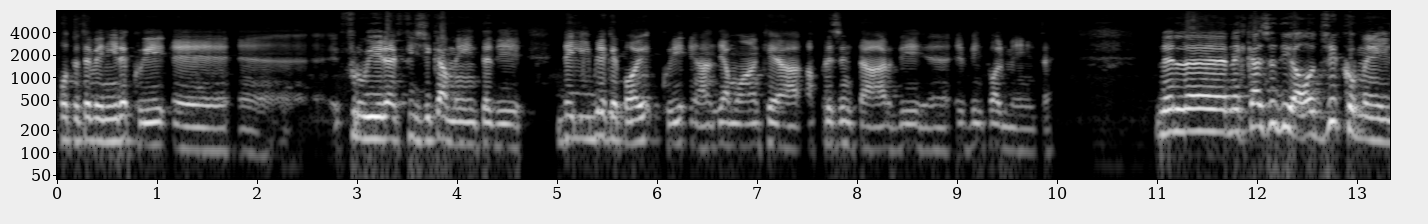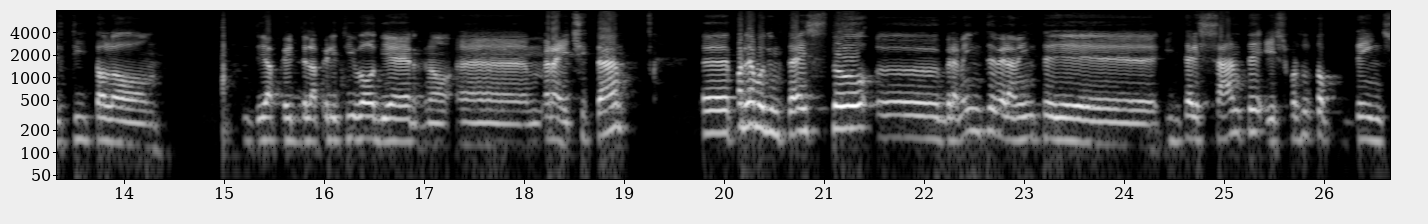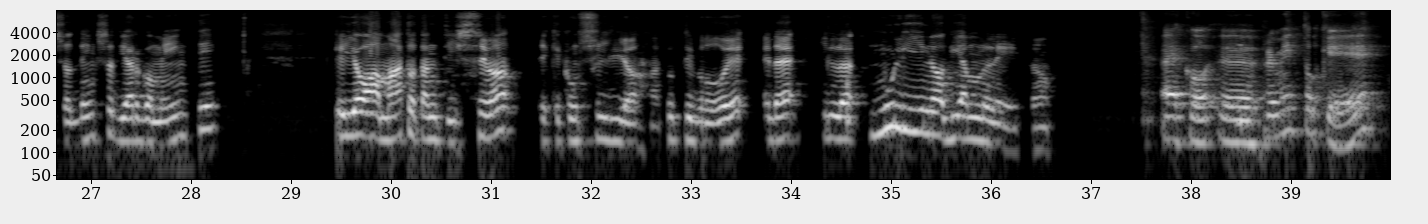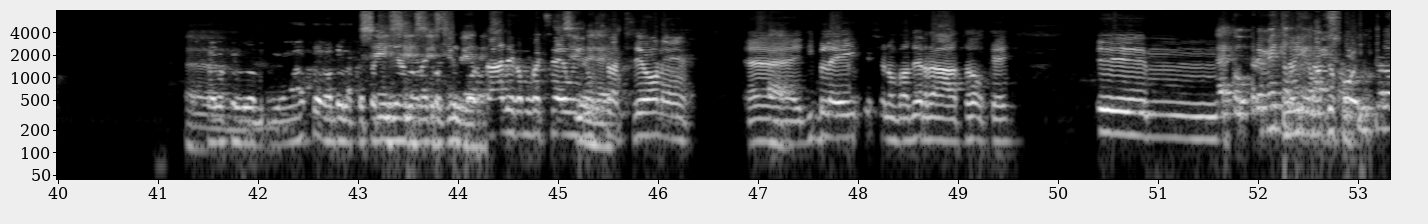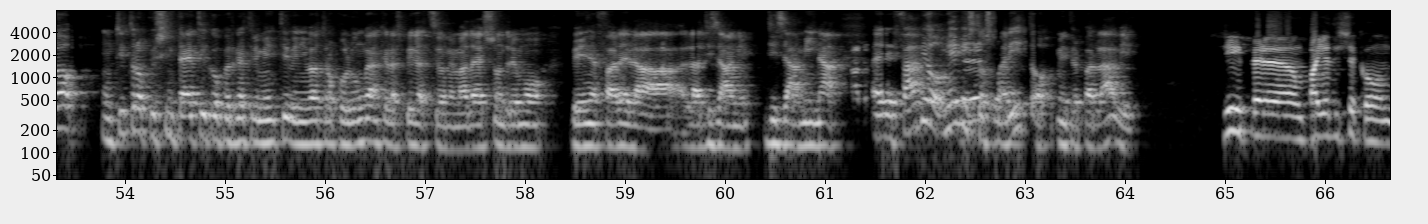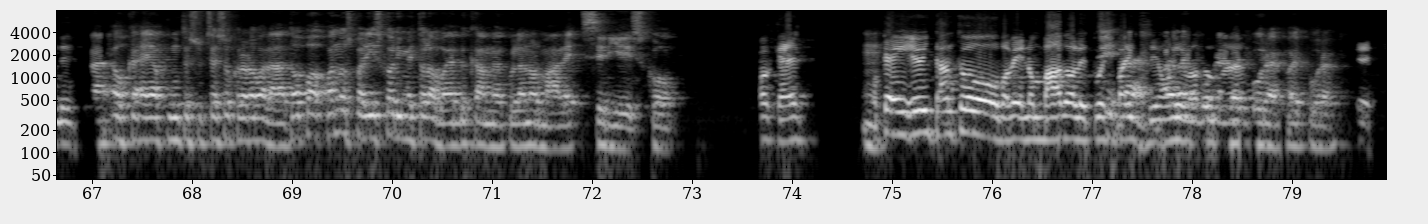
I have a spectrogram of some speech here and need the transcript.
potete venire qui e... Eh, fruire fisicamente di, dei libri che poi qui andiamo anche a, a presentarvi eh, eventualmente. Nel, nel, caso di oggi, come il titolo di, dell'aperitivo odierno eh, recita, parliamo di un testo eh, veramente, veramente interessante e soprattutto denso, denso di argomenti che io ho amato tantissimo e che consiglio a tutti voi ed è il mulino di Amleto. Ecco, eh, premetto che quello che vi ho inviato, vabbè, la copertina sì, non sì, è così sì, importante, comunque c'è un'illustrazione eh, eh. di Blake, se non vado errato, ok? Ehm, ecco, premetto che ho messo un, titolo, un, titolo, più sintetico perché altrimenti veniva troppo lunga anche la spiegazione, ma adesso andremo bene a fare la, la disani, disamina. Eh, Fabio, mi hai visto sparito mentre parlavi? Sì, per un paio di secondi. Eh, ok, appunto è successo quella roba là. Dopo, quando sparisco, rimetto la webcam, quella normale, se riesco. Ok. Mm. Ok, io intanto, vabbè, non vado alle tue sì, sparizioni. vai, vado pure, vai pure, vai pure. Okay.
